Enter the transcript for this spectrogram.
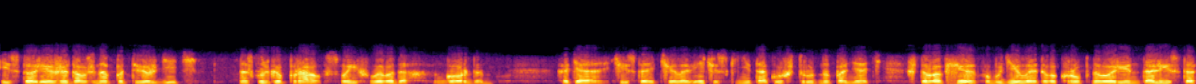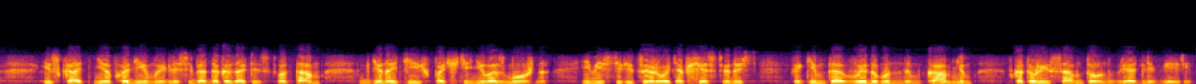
История же должна подтвердить, насколько прав в своих выводах Гордон, хотя чисто человечески не так уж трудно понять, что вообще побудило этого крупного ориенталиста искать необходимые для себя доказательства там, где найти их почти невозможно, и мистифицировать общественность каким-то выдуманным камнем, в который сам-то он вряд ли верит.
